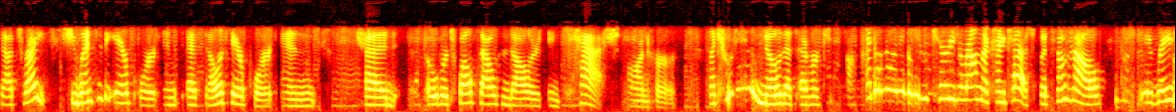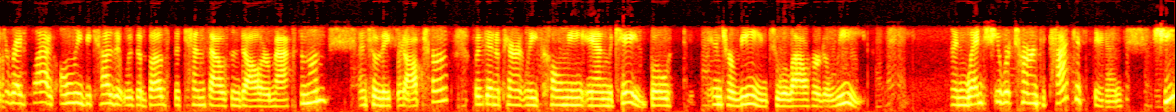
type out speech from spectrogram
That's right. She went to the airport in, at Dulles Airport and had over twelve thousand dollars in cash on her. Like, who do you know that's ever? I don't know anybody who carries around that kind of cash. But somehow, it raised a red flag only because it was above the ten thousand dollar maximum, and so they stopped her. But then apparently, Comey and McCabe both intervened to allow her to leave. And when she returned to Pakistan, she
